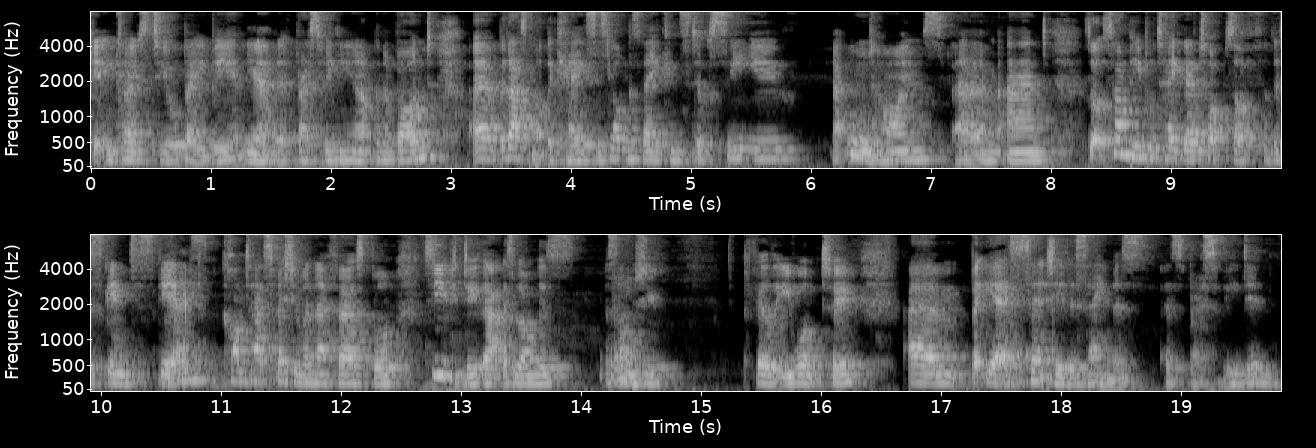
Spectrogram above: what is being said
getting close to your baby and, Yeah. and that breastfeeding you're not going to bond. Uh, but that's not the case. As long as they can still see you at all Mm. times. Um, and so some people take their tops off for the skin to skin contact, especially when they're first born. So you can do that as long as as long Mm. as you feel that you want to. Um, but yeah, it's essentially the same as as breastfeeding.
